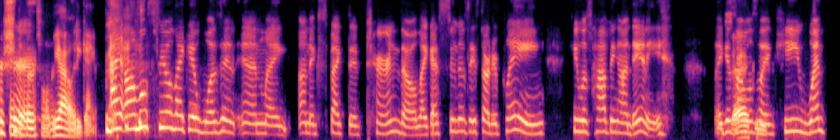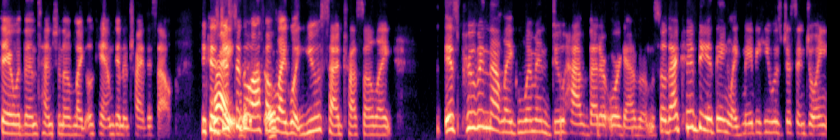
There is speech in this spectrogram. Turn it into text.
For in the sure. virtual reality game I almost feel like it wasn't an like unexpected turn though. Like as soon as they started playing, he was hopping on Danny. Like it's almost Exactly. like he went there with the intention of like, okay, I'm gonna try this out. Because Right. just to go off of like what you said, Tressa, like it's proven that like women do have better orgasms. So that could be a thing. Like maybe he was just enjoying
